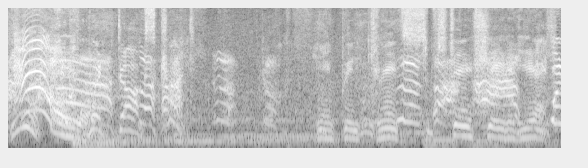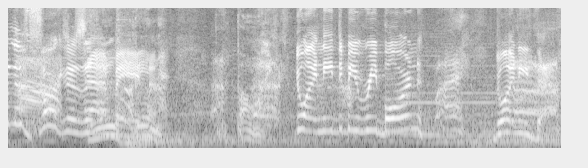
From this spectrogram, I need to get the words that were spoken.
Ow! With dog's cut. He ain't been transubstantiated yet. What the fuck does that mean? been born. Do I need to be reborn? Do I need that?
